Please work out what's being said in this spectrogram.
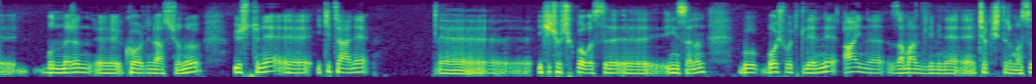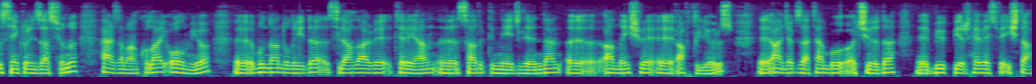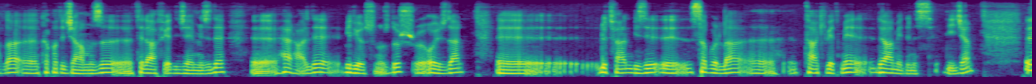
bunların e, koordinasyonu üstüne e, iki tane iki çocuk babası e, insanın bu boş vakitlerini aynı zaman dilimine e, çakıştırması, senkronizasyonu her zaman kolay olmuyor. Bundan dolayı da silahlar ve tereyağın sadık dinleyicilerinden anlayış ve af diliyoruz. Ancak zaten bu açığı da büyük bir heves ve iştahla kapatacağımızı, telafi edeceğimizi de herhalde biliyorsunuzdur. O yüzden lütfen bizi sabırla takip etmeye devam ediniz diyeceğim. E,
